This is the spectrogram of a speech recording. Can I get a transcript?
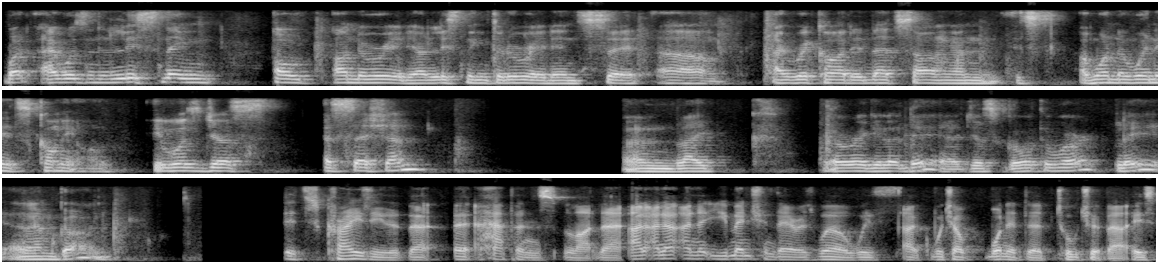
but I wasn't listening out on the radio, listening to the radio, and said, um, I recorded that song and it's I wonder when it's coming out. It was just a session and like a regular day. I just go to work, play, and I'm gone. It's crazy that that it happens like that. And, and, and, you mentioned there as well, with uh, which I wanted to talk to you about, is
